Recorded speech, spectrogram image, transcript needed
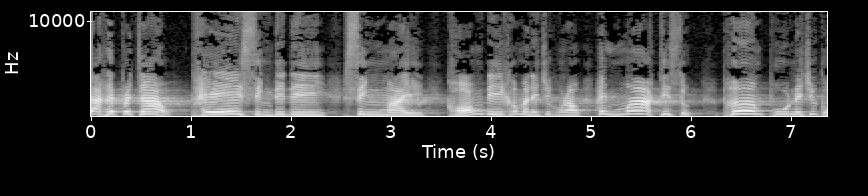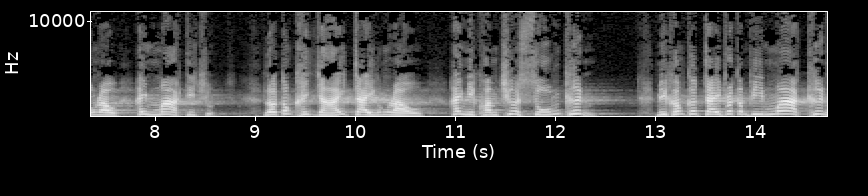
ญาตให้พระเจ้า เทสิ่งดีๆ สิ่งใหม่ของดีเข้ามาในชีวิตของเราให้มากที่สุด เพิ่มพูนในชีวิตของเราให้มากที่สุด เราต้องขยายใจของเราให้มีความเชื่อสูงขึ้น มีความเข้าใจพระคัมภีร์มากขึ้น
